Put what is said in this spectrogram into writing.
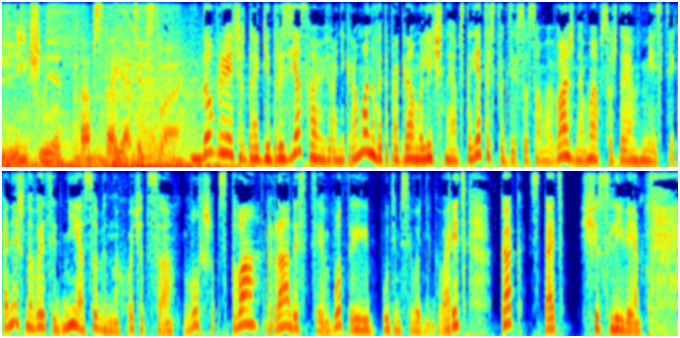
Личные обстоятельства. Добрый вечер, дорогие друзья. С вами Вероника Романова. Это программа «Личные обстоятельства», где все самое важное мы обсуждаем вместе. И, конечно, в эти дни особенно хочется волшебства, радости. Вот и будем сегодня говорить, как стать счастливее.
